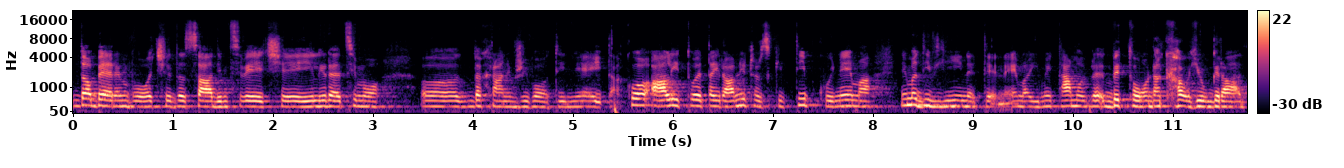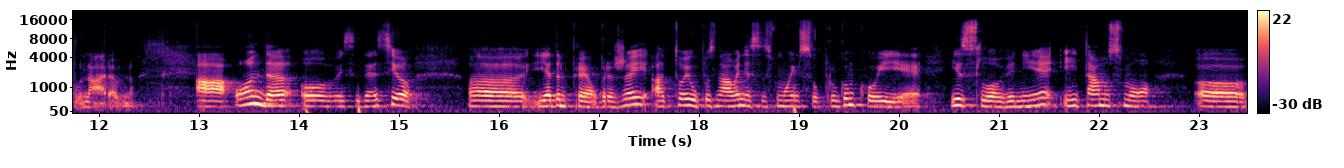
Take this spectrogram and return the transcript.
da berem voće, da sadim cveće ili recimo uh, da hranim životinje i tako, ali to je taj ravničarski tip koji nema, nema divljine te, nema, ima i tamo betona kao i u gradu, naravno. A onda ovaj, se desio uh, uh, jedan preobražaj, a to je upoznavanje sa mojim suprugom koji je iz Slovenije i tamo smo uh,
